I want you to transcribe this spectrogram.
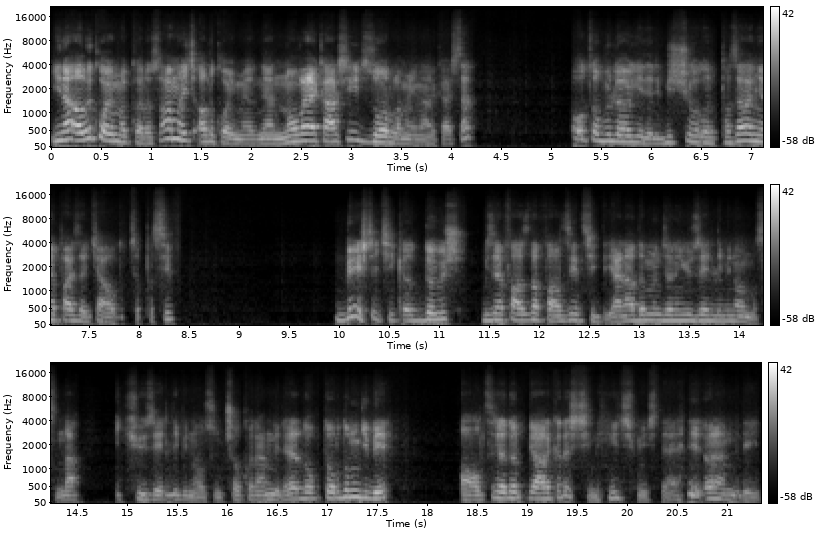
yine alıkoyma karosu ama hiç alıkoymayalım. Yani Nova'ya karşı hiç zorlamayın arkadaşlar. Otobloğa gelir, bir şey olur. Pazaran yapay zeka oldukça pasif. 5 dakika dövüş bize fazla fazla yetecektir. Yani adamın canı 150 bin olmasında 250 bin olsun çok önemli değil. Doktor Doom gibi 6 lira 4 bir arkadaş için hiç mi işte önemli değil.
